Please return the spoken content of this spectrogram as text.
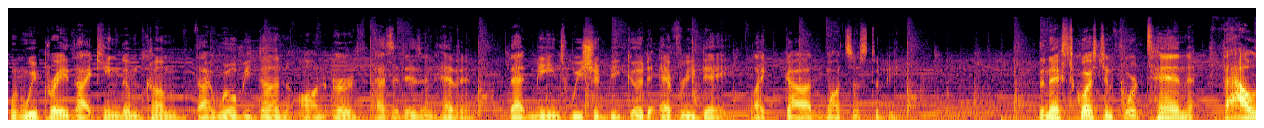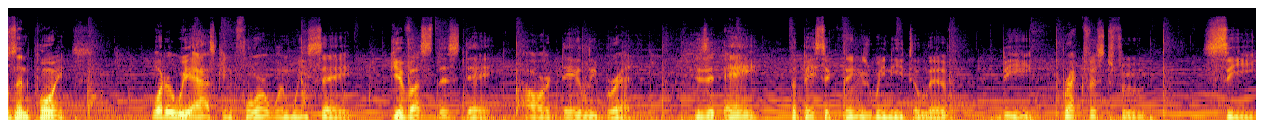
When we pray, Thy kingdom come, Thy will be done on earth as it is in heaven, that means we should be good every day like God wants us to be. The next question for 10,000 points. What are we asking for when we say, Give us this day our daily bread? Is it A, the basic things we need to live? B, breakfast food? C,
